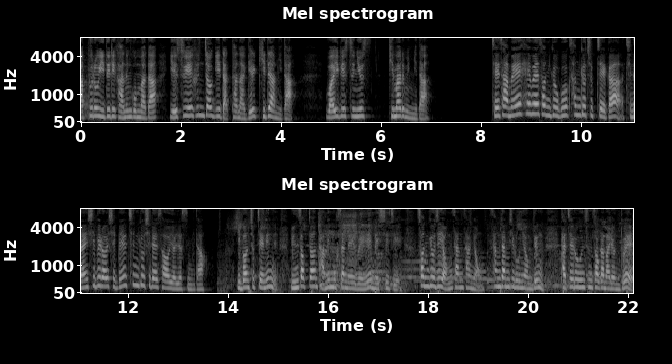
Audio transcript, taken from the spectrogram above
앞으로 이들이 가는 곳마다 예수의 흔적이 나타나길 기대합니다. YBS 뉴스 김아름입니다. 제3회 해외 선교국 선교축제가 지난 11월 10일 친교실에서 열렸습니다. 이번 축제는 윤석 전 담임 목사 내외의 메시지, 선교지 영상 상영, 상담실 운영 등 다채로운 순서가 마련돼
